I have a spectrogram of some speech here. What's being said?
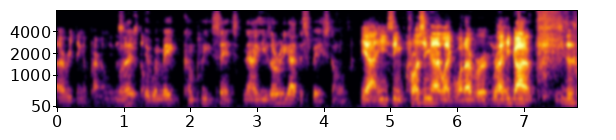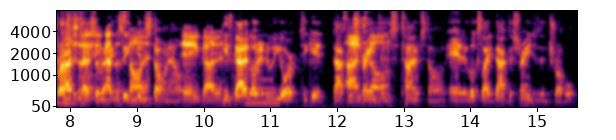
everything apparently. The Well, Soul it, Stone. it would make complete sense. Now he's already got the Space Stone. yeah, he seemed crushing that like whatever. Like Right. he got it. He just crushed crushed the it. He got Tesseract the so he stone. get Stone out. Yeah, he got it. He's got to go to New York to get Doctor Time Strange's Time Stone, and it looks like Doctor Strange is in trouble.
